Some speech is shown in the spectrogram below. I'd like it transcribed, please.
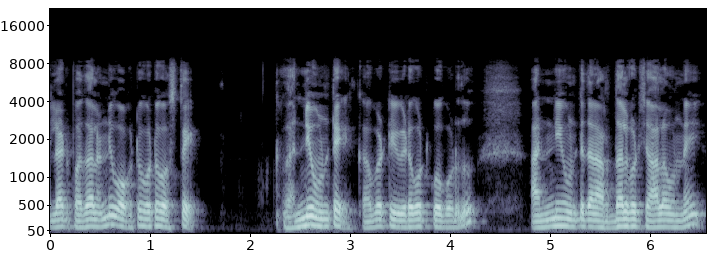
ఇలాంటి పదాలన్నీ ఒకటి ఒకటి వస్తాయి. ఇవన్నీ ఉంటాయి. కాబట్టి విడగొట్టుకోకూడదు. అన్నీ ఉంటే దాని అర్థాలు కూడా చాలా ఉన్నాయి.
